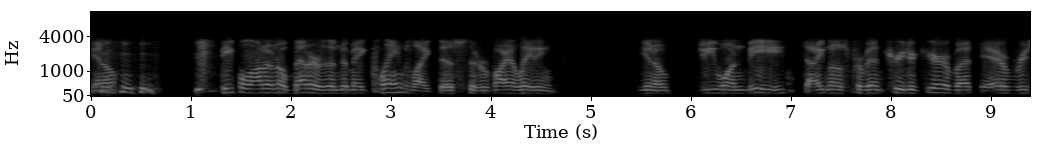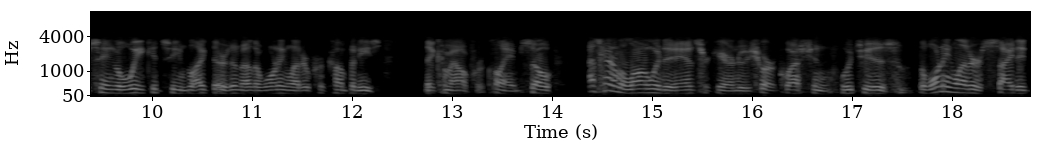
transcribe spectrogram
You know, people ought to know better than to make claims like this that are violating, you know, G1B, diagnose, prevent, treat, or cure. But every single week, it seems like there's another warning letter for companies that come out for claims. So that's kind of a long-winded answer, Karen, to a short question, which is the warning letter cited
